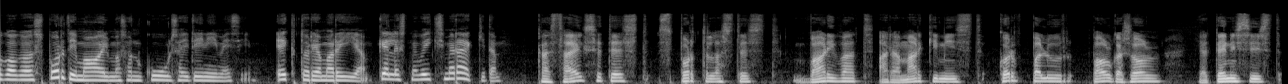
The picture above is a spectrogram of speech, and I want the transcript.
aga ka spordimaailmas on kuulsaid inimesi. Hektor ja Maria, kellest me võiksime rääkida? kaasaegsetest sportlastest varivad ära märkimist korvpallur Paul Gasol ja tennisist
